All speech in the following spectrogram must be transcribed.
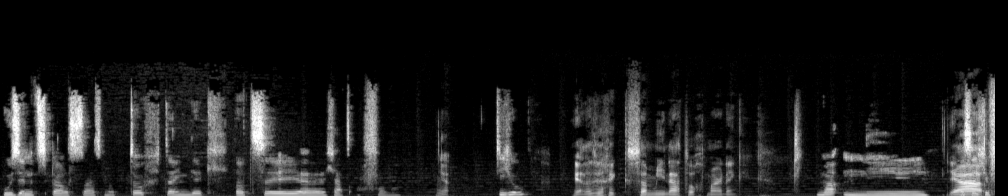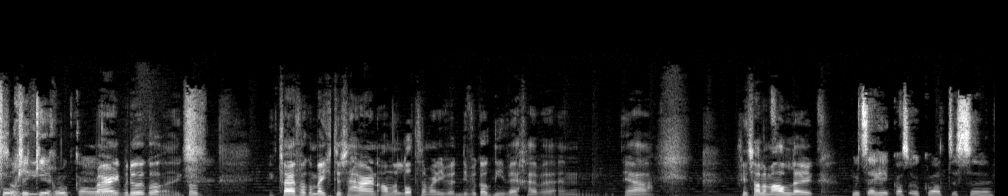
hoe ze in het spel staat. Maar toch denk ik dat zij uh, gaat afvallen. Ja. Tigo? Ja, dan zeg ik Samina toch maar, denk ik. Maar nee. Ja, dat zeg je vorige sorry. keer ook al. Maar ik bedoel, ik, wil, ik, wil, ik twijfel ook een beetje tussen haar en Anne-Lotte, maar die, die wil ik ook niet weg hebben. En ja, ik vind ze allemaal leuk. Ik moet zeggen, ik was ook wel tussen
